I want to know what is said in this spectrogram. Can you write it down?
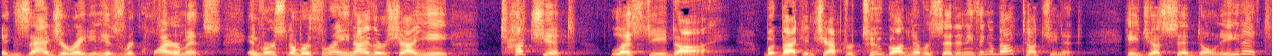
Exaggerating his requirements. In verse number three, neither shall ye touch it lest ye die. But back in chapter 2, God never said anything about touching it. He just said, don't eat it.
